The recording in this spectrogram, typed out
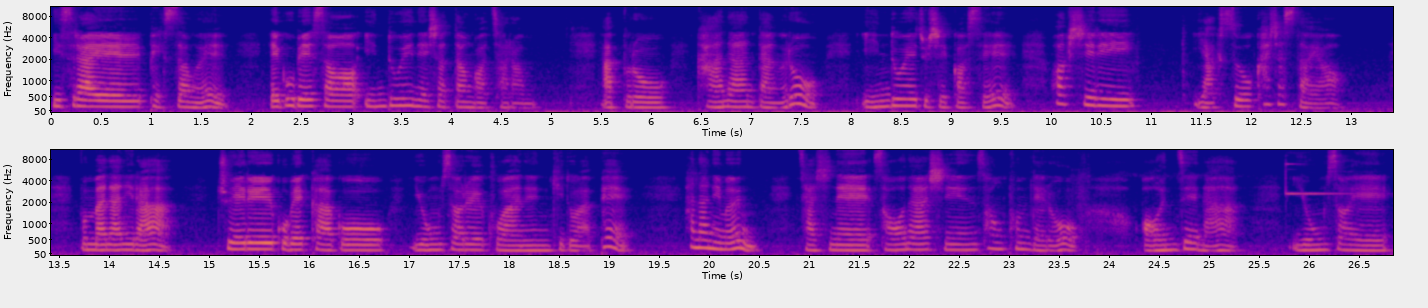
이스라엘 백성을 애굽에서 인도해 내셨던 것처럼 앞으로 가나안 땅으로 인도해 주실 것을 확실히 약속하셨어요. 뿐만 아니라 죄를 고백하고 용서를 구하는 기도 앞에 하나님은 자신의 선하신 성품대로 언제나 용서해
